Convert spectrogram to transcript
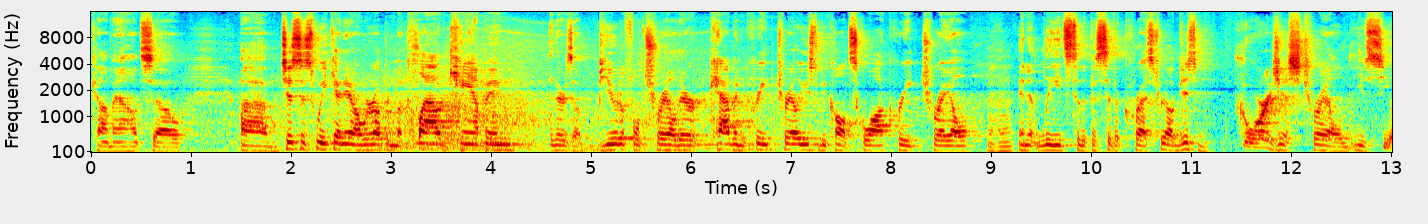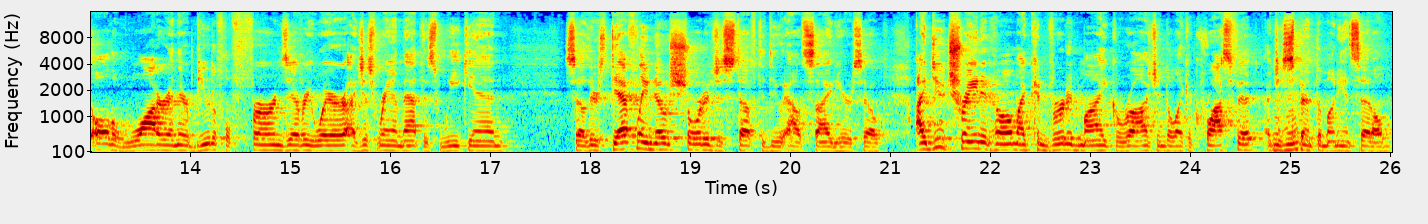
come out. So, um, just this weekend, you know, we're up in McCloud camping. There's a beautiful trail there. Cabin Creek Trail used to be called Squaw Creek Trail, and it leads to the Pacific Crest Trail. Just gorgeous trail. You see all the water in there, beautiful ferns everywhere. I just ran that this weekend. So there's definitely no shortage of stuff to do outside here. So I do train at home. I converted my garage into like a CrossFit. I just mm-hmm. spent the money and said I'll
